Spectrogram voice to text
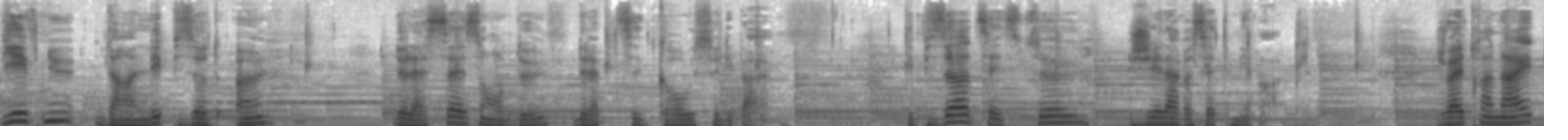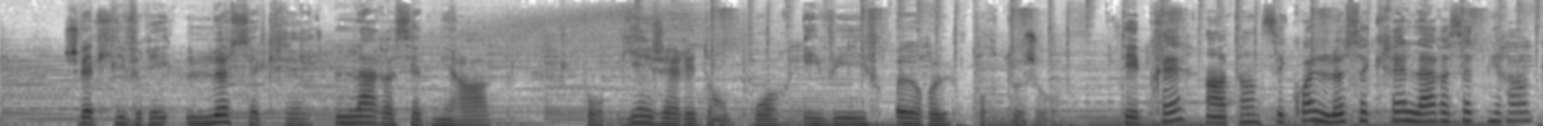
Bienvenue dans l'épisode 1 de la saison 2 de La Petite Grosse Solitaire. L'épisode s'intitule J'ai la recette miracle. Je vais être honnête, je vais te livrer le secret, la recette miracle pour bien gérer ton poids et vivre heureux pour toujours. T'es prêt à entendre c'est quoi le secret, la recette miracle?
